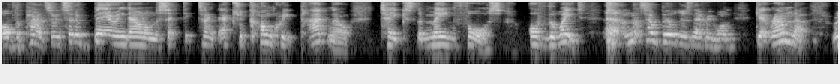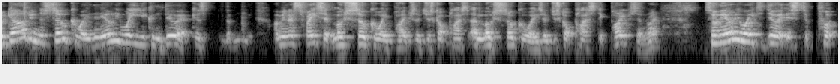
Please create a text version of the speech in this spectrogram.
of the pad. So instead of bearing down on the septic tank, the actual concrete pad now takes the main force of the weight. and that's how builders and everyone get around that. Regarding the soakaway, the only way you can do it, because I mean, let's face it, most soakaway pipes have just got plastic, and uh, most soakaways have just got plastic pipes in, right? So the only way to do it is to put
